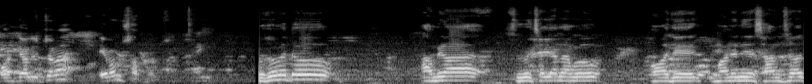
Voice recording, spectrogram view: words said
পর্যালোচনা এবং সফল প্রথমে তো আমরা শুভেচ্ছা জানাব আমাদের মাননীয় সাংসদ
